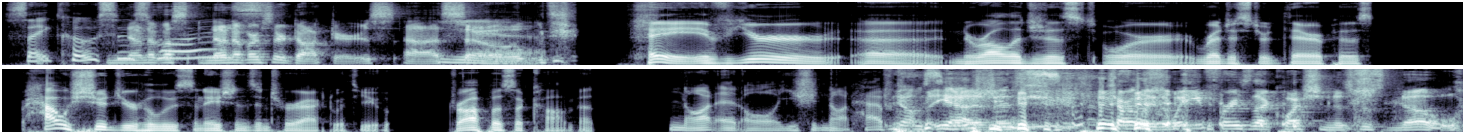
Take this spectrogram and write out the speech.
psychosis. none of us, none of us are doctors. Uh, so Yeah. Hey, if you're a neurologist or registered therapist, how should your hallucinations interact with you? Drop us a comment. Not at all. You should not have No, yeah, hallucinations. this- Charlie, the way you phrase that question is just no.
